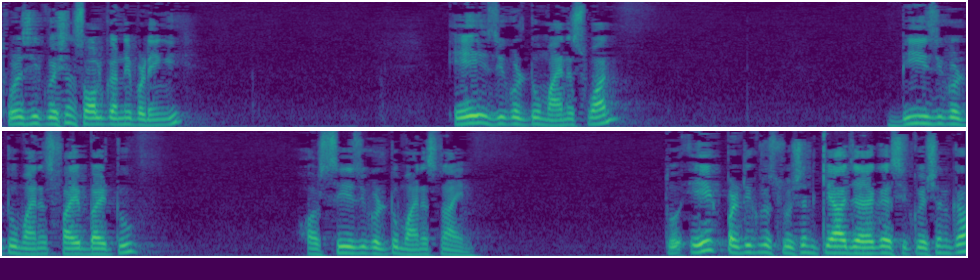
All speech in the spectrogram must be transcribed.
تھوڑی سی اکویشن سالو کرنی پڑیں گی A is equal to minus one B is equal to minus five by two اور C is equal to minus nine تو ایک پرٹیکولر سولوشن کیا جائے گا اس اکویشن کا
